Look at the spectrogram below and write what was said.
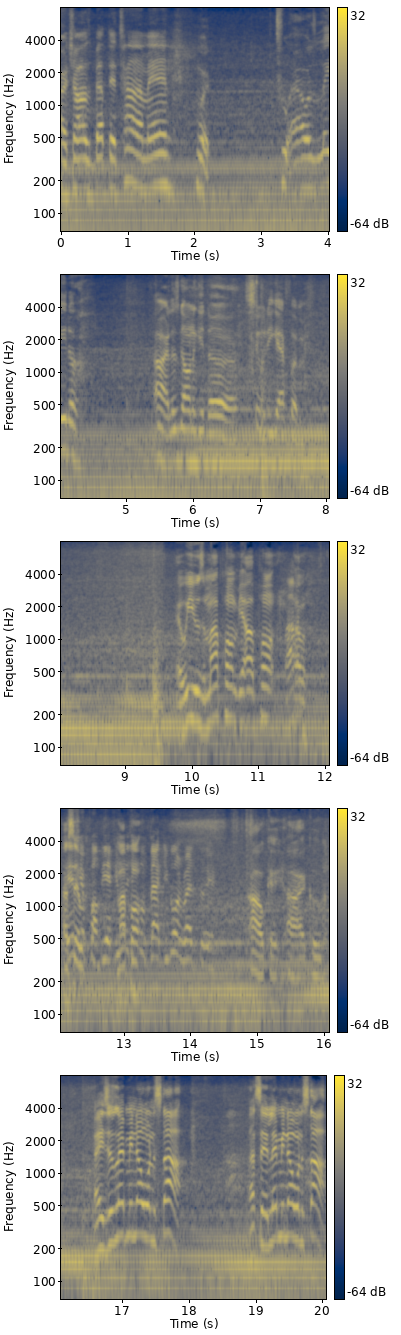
All right, y'all, it's about that time, man. What, two hours later? All right, let's go on and get the, uh, see what he got for me. Hey, we using my pump, y'all pump. Well, I, I said your pump. Yeah, if you my pump. pump back, you're going right through here. Oh, okay. All right, cool. Hey, just let me know when to stop. I said, let me know when to stop.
